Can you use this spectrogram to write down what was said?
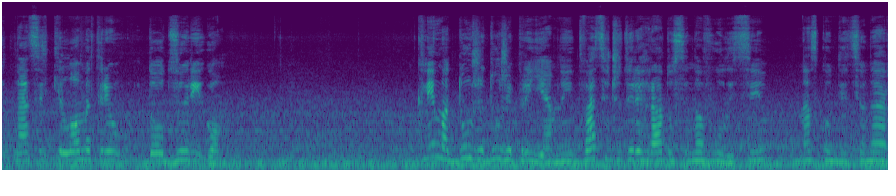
«15 кілометрів до Дзуріго. Клімат дуже-дуже приємний. 24 градуси на вулиці. У нас кондиціонер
